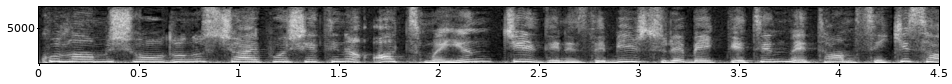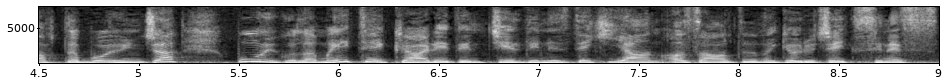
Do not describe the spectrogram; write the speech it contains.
Kullanmış olduğunuz çay poşetini atmayın. Cildinizde bir süre bekletin ve tam 8 hafta boyunca bu uygulamayı tekrar edin. Cildinizdeki yağın azaldığını göreceksiniz.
